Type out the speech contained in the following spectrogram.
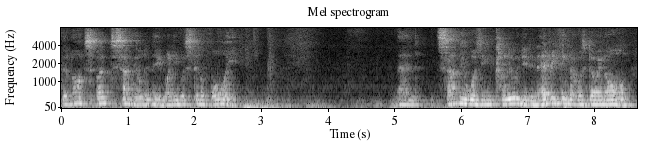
the Lord spoke to Samuel, didn't he, when he was still a boy? And Samuel was included in everything that was going on,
